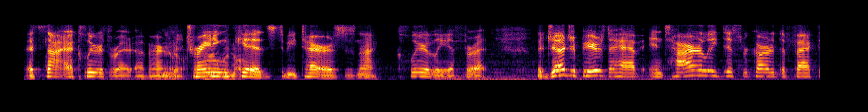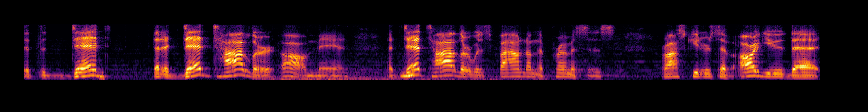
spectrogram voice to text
It's not a clear threat, apparently. Yeah, Training kids to be terrorists is not clearly a threat. The judge appears to have entirely disregarded the fact that the dead, that a dead toddler, oh man, a dead toddler was found on the premises. Prosecutors have argued that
